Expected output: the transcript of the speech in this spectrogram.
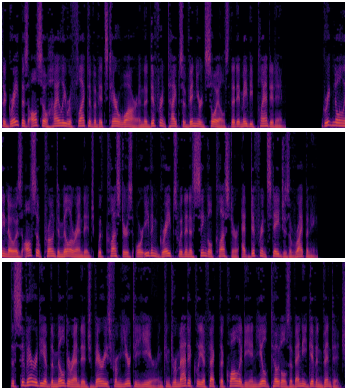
The grape is also highly reflective of its terroir and the different types of vineyard soils that it may be planted in. Grignolino is also prone to millerandage, with clusters or even grapes within a single cluster at different stages of ripening. The severity of the millerandage varies from year to year and can dramatically affect the quality and yield totals of any given vintage.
